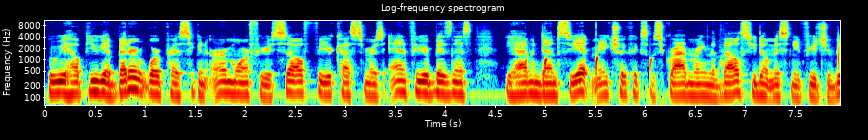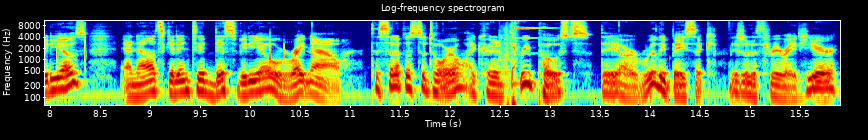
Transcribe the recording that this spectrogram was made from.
where we help you get better at WordPress so you can earn more for yourself, for your customers, and for your business. If you haven't done so yet, make sure to click subscribe and ring the bell so you don't miss any future videos. And now let's get into this video right now. To set up this tutorial, I created three posts. They are really basic. These are the three right here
